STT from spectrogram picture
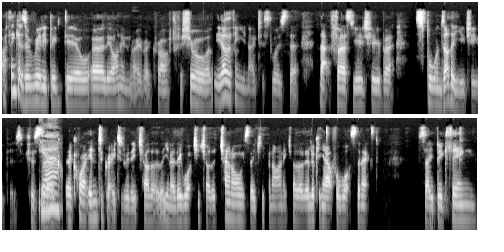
I think it's a really big deal early on in Robocraft for sure. The other thing you noticed was that that first YouTuber spawns other YouTubers because yeah. they're, they're quite integrated with each other. You know, they watch each other's channels, they keep an eye on each other, they're looking out for what's the next, say, big thing.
